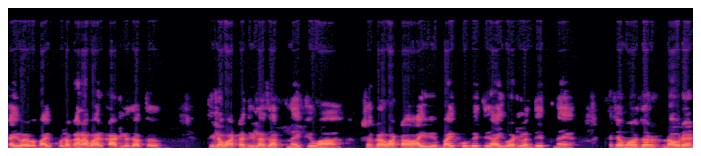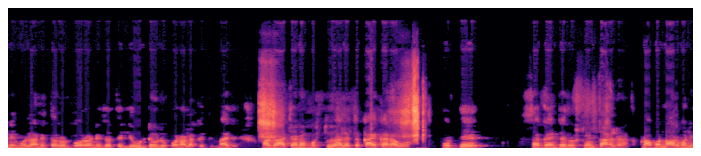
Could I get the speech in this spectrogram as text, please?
काही वेळा बायकोला घराबाहेर काढलं जातं तिला वाटा दिला जात नाही किंवा सगळा वाटा आई बायको घेते आईवडिलांना देत नाही. त्याच्यामुळे जर नवऱ्याने मुलाने तरुण पोरांनी जर ते लिहून ठेवलं कोणाला की माझ माझा अचानक मृत्यू झाला तर काय करावं? तर ते सगळ्यांच्या दृष्टीने चांगलं राहतं. पण आपण नॉर्मली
